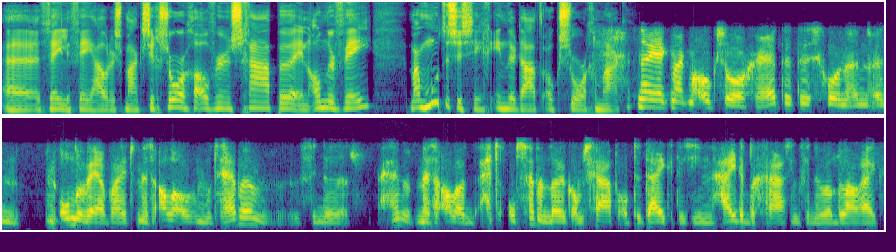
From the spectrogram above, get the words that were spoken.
Uh, vele veehouders maken zich zorgen over hun schapen en ander vee. Maar moeten ze zich inderdaad ook zorgen maken? Nee, ik maak me ook zorgen. Hè. Het is gewoon een, een, een onderwerp waar je het met z'n allen over moet hebben. We vinden hè, met z'n allen het ontzettend leuk om schapen op de dijken te zien. Heidebegrazing vinden we belangrijk.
